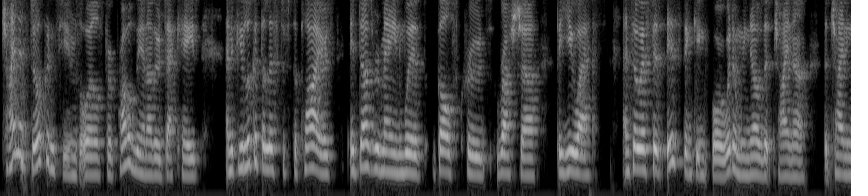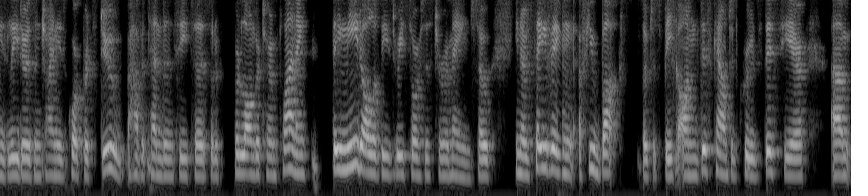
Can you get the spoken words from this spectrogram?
China still consumes oil for probably another decade. And if you look at the list of suppliers, it does remain with Gulf crudes, Russia, the US. And so if it is thinking forward, and we know that China, the Chinese leaders and Chinese corporates do have a tendency to sort of for longer term planning, they need all of these resources to remain. So, you know, saving a few bucks, so to speak, on discounted crudes this year um,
